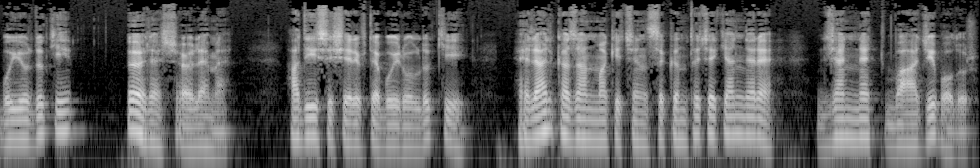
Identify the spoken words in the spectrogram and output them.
buyurdu ki öyle söyleme. Hadisi i şerifte buyuruldu ki helal kazanmak için sıkıntı çekenlere cennet vacip olur.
